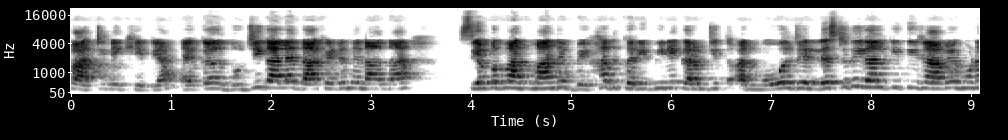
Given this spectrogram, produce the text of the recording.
ਪਾਰਟੀ ਨੇ ਖੇਡਿਆ ਇੱਕ ਦੂਜੀ ਗੱਲ ਹੈ ਦਾ ਖੇਡਣ ਦੇ ਨਾਲ ਨਾਲ ਸੀਐਮ ਭਗਵੰਤ ਮਾਨ ਦੇ ਬੇਹੱਦ ਕਰੀਬੀ ਨੇ ਕਰਮਜੀਤ ਅਨਮੋਲ ਜੇ ਲਿਸਟ ਦੀ ਗੱਲ ਕੀਤੀ ਜਾਵੇ ਹੁਣ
